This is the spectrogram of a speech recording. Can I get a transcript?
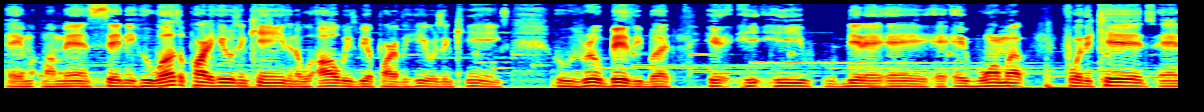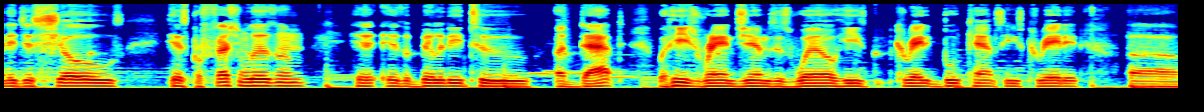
Hey, my, my man Sydney, who was a part of Heroes and Kings and will always be a part of Heroes and Kings, who's real busy, but he he, he did a, a, a warm up for the kids, and it just shows his professionalism, his, his ability to adapt, but he's ran gyms as well. He's created boot camps. He's created uh,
